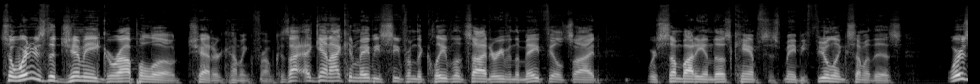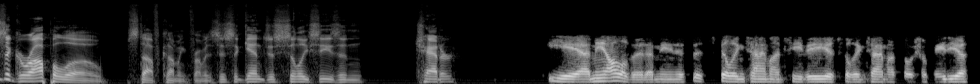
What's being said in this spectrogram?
So where does the Jimmy Garoppolo chatter coming from? Because again, I can maybe see from the Cleveland side or even the Mayfield side where somebody in those camps is maybe fueling some of this. Where's the Garoppolo stuff coming from? Is this again just silly season chatter? Yeah, I mean all of it. I mean it's, it's filling time on TV, it's filling time on social media.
